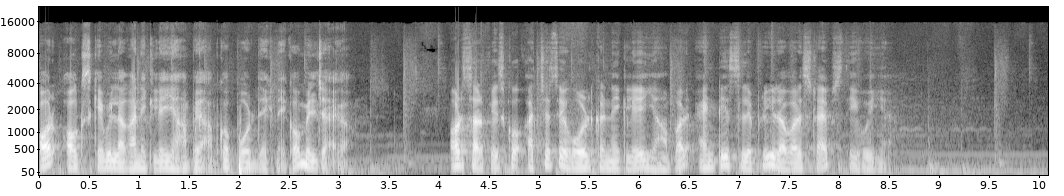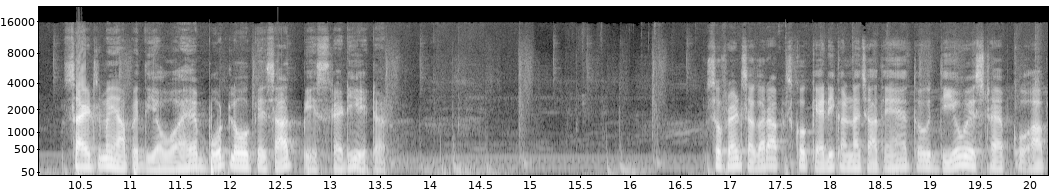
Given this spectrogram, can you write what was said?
और ऑक्स केबल लगाने के लिए यहाँ पे आपको पोर्ट देखने को मिल जाएगा। और सरफेस को अच्छे से होल्ड करने के लिए यहाँ पर एंटी स्लिपरी रबर स्ट्रैप्स दी हुई हैं। साइड्स में यहाँ पे दिया हुआ है। बोट लोगों के साथ बेस रेडिएटर सो फ्रेंड्स अगर आप इसको कैरी करना चाहते हैं तो दिए हुए स्ट्रैप को आप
